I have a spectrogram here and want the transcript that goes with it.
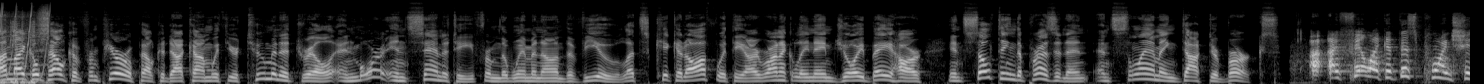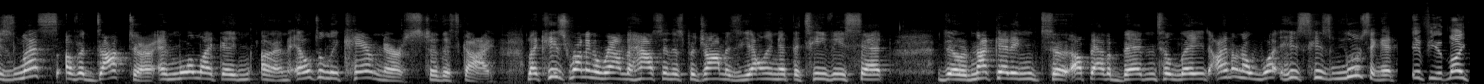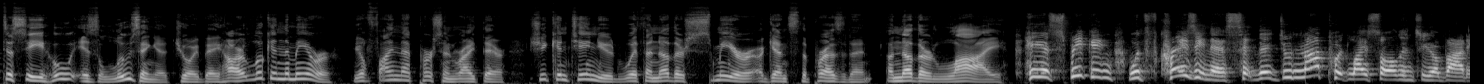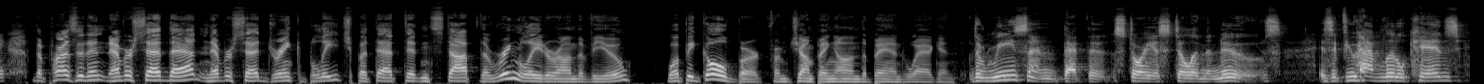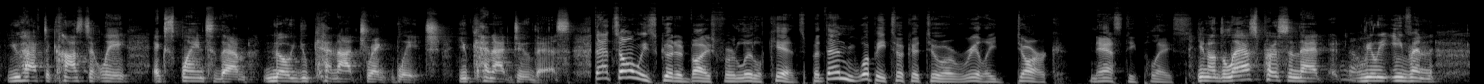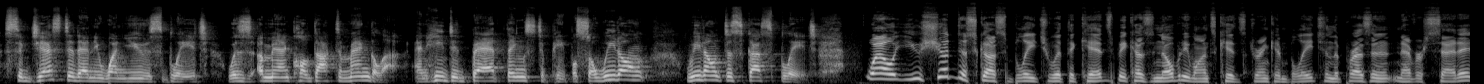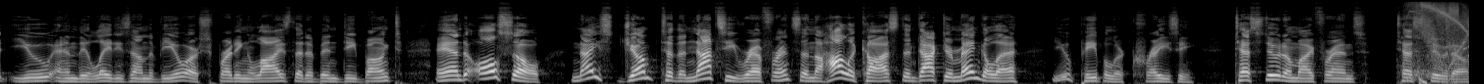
I'm Michael Pelka from PureOpelka.com with your two minute drill and more insanity from the women on The View. Let's kick it off with the ironically named Joy Behar insulting the president and slamming Dr. Birx. I feel like at this point she's less of a doctor and more like a, uh, an elderly care nurse to this guy. Like he's running around the house in his pajamas yelling at the TV set. They're not getting to up out of bed until late. I don't know what he's he's losing it. If you'd like to see who is losing it, Joy Behar, look in the mirror. You'll find that person right there. She continued with another smear against the president, another lie. He is speaking with craziness. They do not put Lysol into your body. The president never said that, never said drink bleach, but that didn't stop the ringleader on The View. Whoopi Goldberg from jumping on the bandwagon. The reason that the story is still in the news is if you have little kids, you have to constantly explain to them, no, you cannot drink bleach. You cannot do this. That's always good advice for little kids, but then Whoopi took it to a really dark, nasty place. You know, the last person that really even suggested anyone use bleach was a man called Dr. Mengele, and he did bad things to people. So we don't we don't discuss bleach. Well, you should discuss bleach with the kids because nobody wants kids drinking bleach, and the president never said it. You and the ladies on The View are spreading lies that have been debunked. And also, nice jump to the Nazi reference and the Holocaust and Dr. Mengele. You people are crazy. Testudo, my friends. Testudo.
